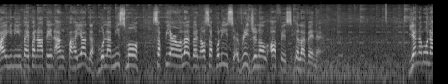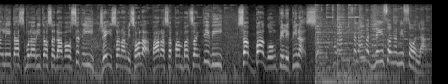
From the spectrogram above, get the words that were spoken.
ay hinihintay pa natin ang pahayag mula mismo sa PR11 o sa Police Regional Office 11. Yan na muna ang litas mula rito sa Davao City. Jason Amisola para sa Pambansang TV sa Bagong Pilipinas. Maraming salamat, Jason Amisola.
